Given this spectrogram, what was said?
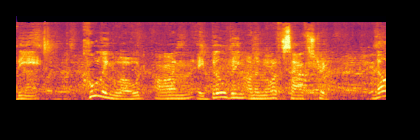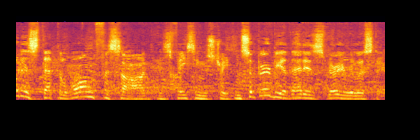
the cooling load on a building on a north-south street. Notice that the long facade is facing the street. In suburbia, that is very realistic.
